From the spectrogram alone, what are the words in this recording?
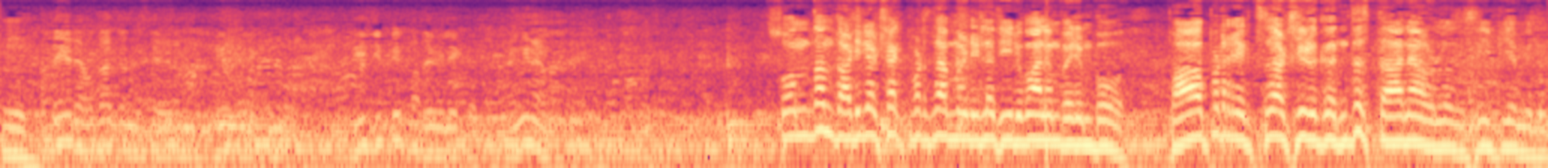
അതേ ചന്ദ്രശേഖരൻ ബി ജെ പി പദവിയിലേക്ക്. എങ്ങനെയാണ് സ്വന്തം തടി രക്ഷപ്പെടുത്താൻ വേണ്ടിയുള്ള തീരുമാനം വരുമ്പോൾ പാവപ്പെട്ട രക്തസാക്ഷികൾക്ക് എന്ത് സ്ഥാനമാണുള്ളത് സി പി എമ്മിന്?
